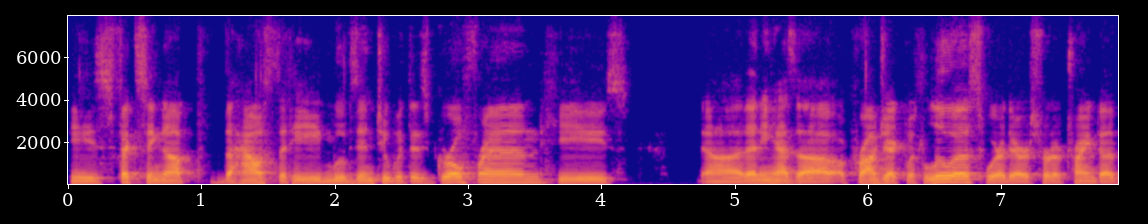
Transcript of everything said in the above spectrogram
He's fixing up the house that he moves into with his girlfriend. He's uh, then he has a, a, project with Lewis where they're sort of trying to,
